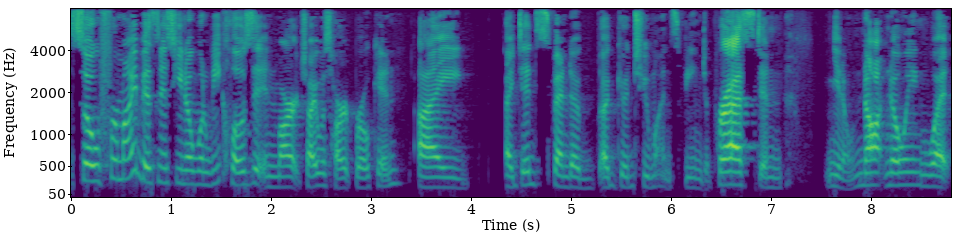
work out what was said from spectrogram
so for my business, you know, when we closed it in March, I was heartbroken. I I did spend a, a good two months being depressed and you know not knowing what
